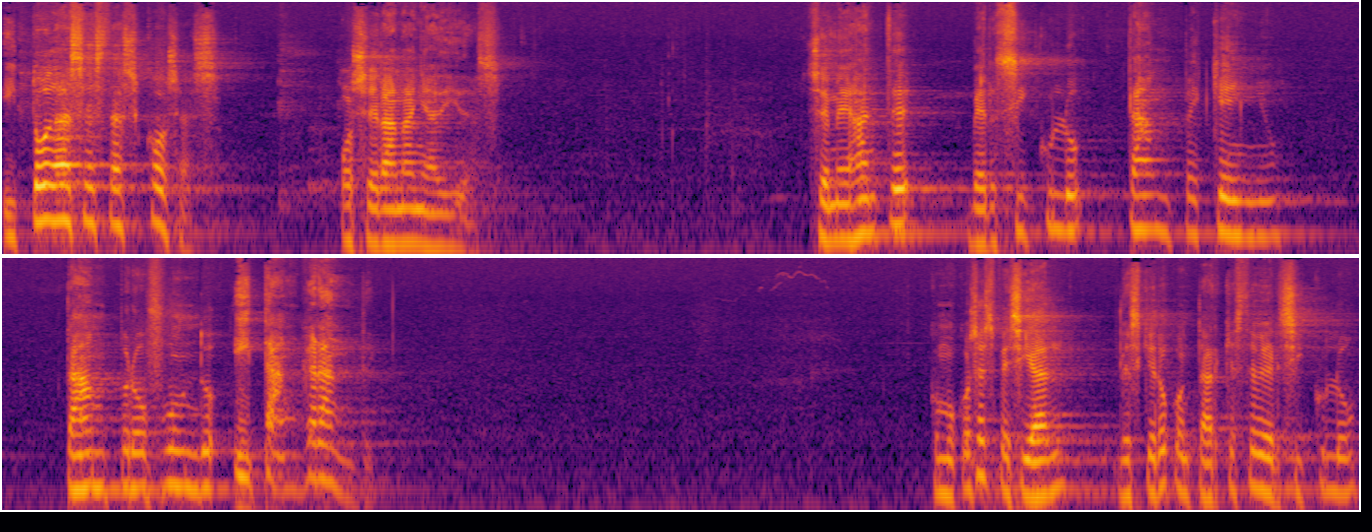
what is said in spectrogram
y todas estas cosas o serán añadidas. Semejante versículo tan pequeño, tan profundo y tan grande. Como cosa especial, les quiero contar que este versículo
